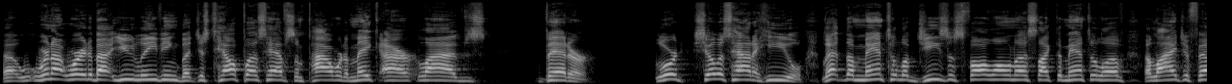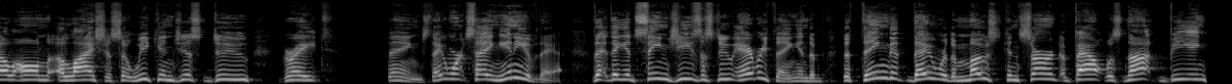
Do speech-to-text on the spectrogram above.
Uh, we're not worried about you leaving, but just help us have some power to make our lives better. Lord, show us how to heal. Let the mantle of Jesus fall on us like the mantle of Elijah fell on Elisha so we can just do great things. They weren't saying any of that. They had seen Jesus do everything, and the, the thing that they were the most concerned about was not being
